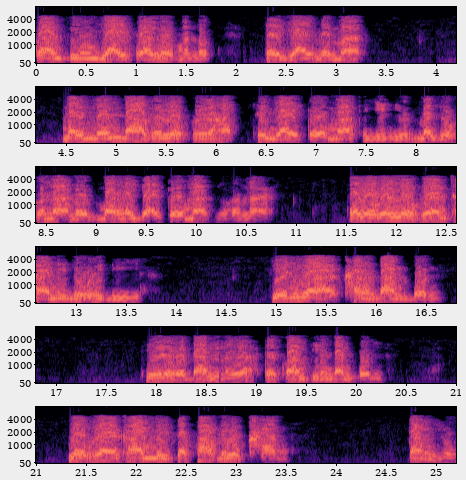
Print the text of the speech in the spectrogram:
ความจริงใหญ่กว่าโลกมนุษย์ แต่ใหญ่ไม่มาก ไม่เหมือนดาวโลกพฤหัสที่ใหญ่โตมากที่ยืนอยู่มันอยู่ข้างหน้าโน้นมองแล้วใหญ่โตมากอยู่ข้างหน้าแต่แต่บอกว่าโลกร่างกายนี้ดูให้ดีเห็นว่าข้างด้านบนที่เรียกว่าด้านเหนือแต่ความจริงด้านบน โลกร่างกายมีสภาพมนุษย์ขังตั้งอยู่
